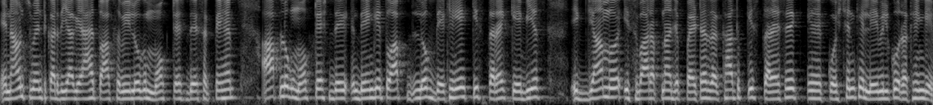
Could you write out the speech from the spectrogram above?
अनाउंसमेंट कर दिया गया है तो आप सभी लोग मॉक टेस्ट दे सकते हैं। आप लोग मॉक टेस्ट दे देंगे तो आप लोग देखेंगे किस तरह के एग्ज़ाम इस बार अपना जब पैटर्न रखा तो किस तरह से क्वेश्चन के लेवल को रखेंगे।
